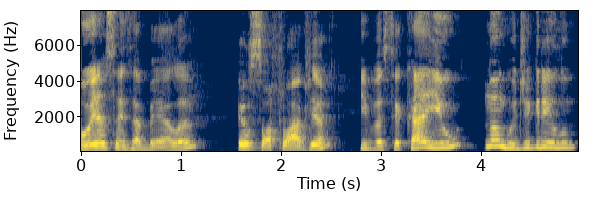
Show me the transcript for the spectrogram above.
Oi, eu sou a Isabela. Eu sou a Flávia. E você caiu no Angu de Grilo.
